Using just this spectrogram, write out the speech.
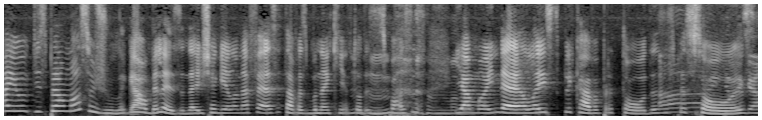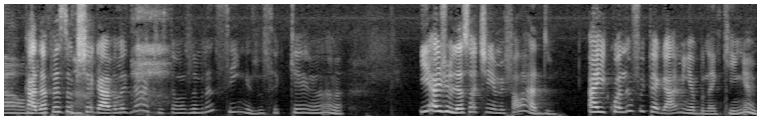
Aí eu disse pra ela, nossa, Ju, legal, beleza. Daí cheguei lá na festa, tava as bonequinhas todas expostas. e a mãe dela explicava pra todas as Ai, pessoas. que legal, Cada nossa. pessoa que chegava, ela dizia, ah, aqui estão as lembrancinhas, não sei o quê. ah. E a Júlia só tinha me falado. Aí, quando eu fui pegar a minha bonequinha,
